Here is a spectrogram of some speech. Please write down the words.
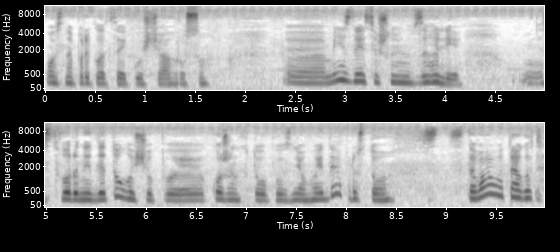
Ось, наприклад, цей кущ агросу. Е, мені здається, що він взагалі створений для того, щоб е, кожен, хто повз нього йде, просто ставав отак от,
